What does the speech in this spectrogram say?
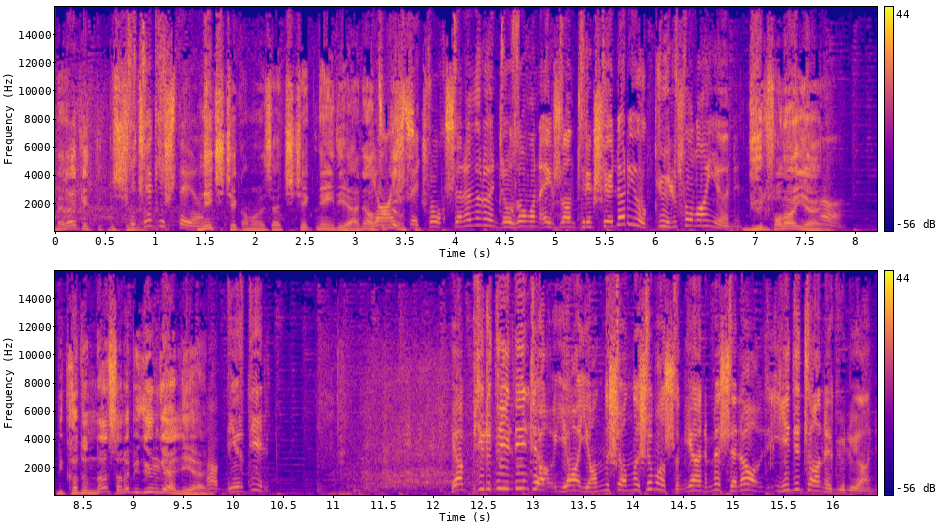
Merak ettik biz şimdi. Çiçek işte ya. Ne çiçek ama mesela çiçek neydi yani hatırlıyor Ya işte musun? çok seneler önce o zaman egzantrik şeyler yok. Gül falan yani. Gül falan yani. Ha. Bir kadından sana bir gül geldi yani. Ha bir değil. Ya bir değil deyince ya yanlış anlaşılmasın. Yani mesela yedi tane gül yani.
